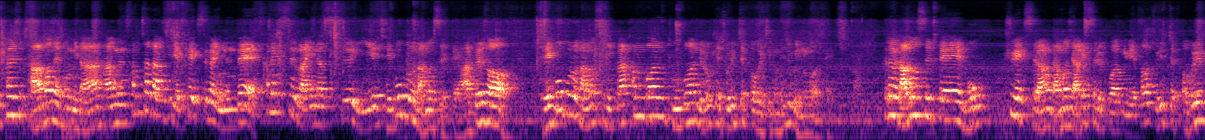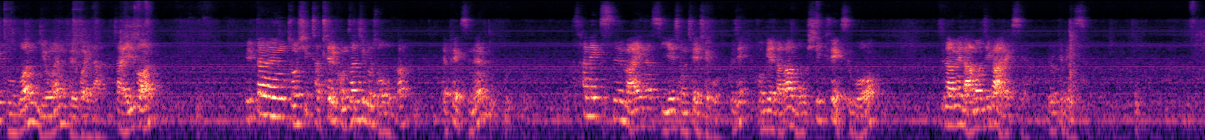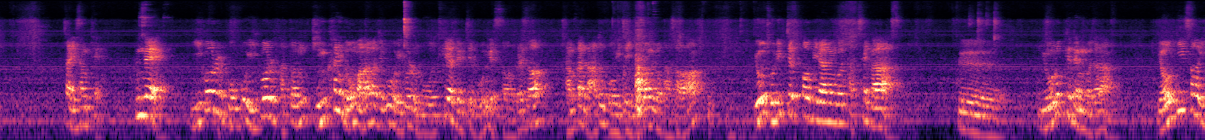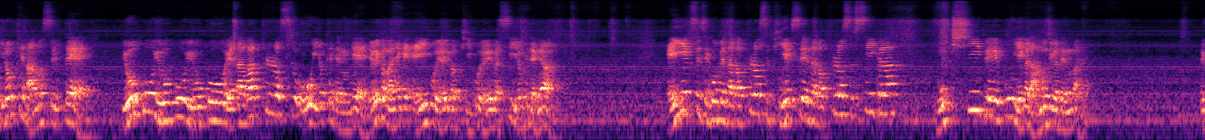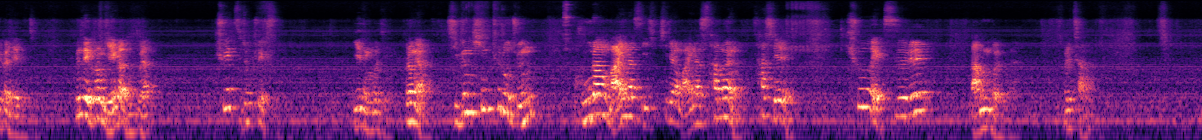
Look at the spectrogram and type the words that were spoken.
184번에 봅니다. 다음은 3차 방식 fx가 있는데 3x-2의 제곱으로 나눴을 때. 아, 그래서 제곱으로 나눴으니까 한 번, 두 번 이렇게 조립제법을 지금 해주고 있는 것 같아요. 그 다음에 나눴을 때 목 qx랑 나머지 rx를 구하기 위해서 조립제법을 두 번 이용한 결과이다. 자, 1번. 일단은 저 식 자체를 검산식으로 적어볼까? fx는 3x-2의 전체의 제곱, 그지? 거기에다가 몫이 qx고, 그 다음에 나머지가 rx야. 이렇게 돼 있어. 자, 이 상태. 근데 이거를 보고 이거를 봤더니 빈칸이 너무 많아가지고 이걸로 뭐 어떻게 해야 될지 모르겠어. 그래서 잠깐 놔두고 이제 2번으로 가서 요 조립제법이라는 것 자체가 그 요렇게 되는 거잖아. 여기서 이렇게 나눴을 때 요거 요거 요거에다가 플러스 5 이렇게 되는 게 여기가 만약에 a고 여기가 b고 여기가 c 이렇게 되면 ax 제곱에다가 플러스 bx에다가 플러스 c가 몫이 되고 얘가 나머지가 되는 거 아니야? 여기까지 이해됐지? 근데 그럼 얘가 누구야? qx죠 qx 이해된 거지? 그러면 지금 힌트로 준 9랑 마이너스 27이랑 마이너스 3은 사실 qx를 남은 걸 거야. 그렇지 않아?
